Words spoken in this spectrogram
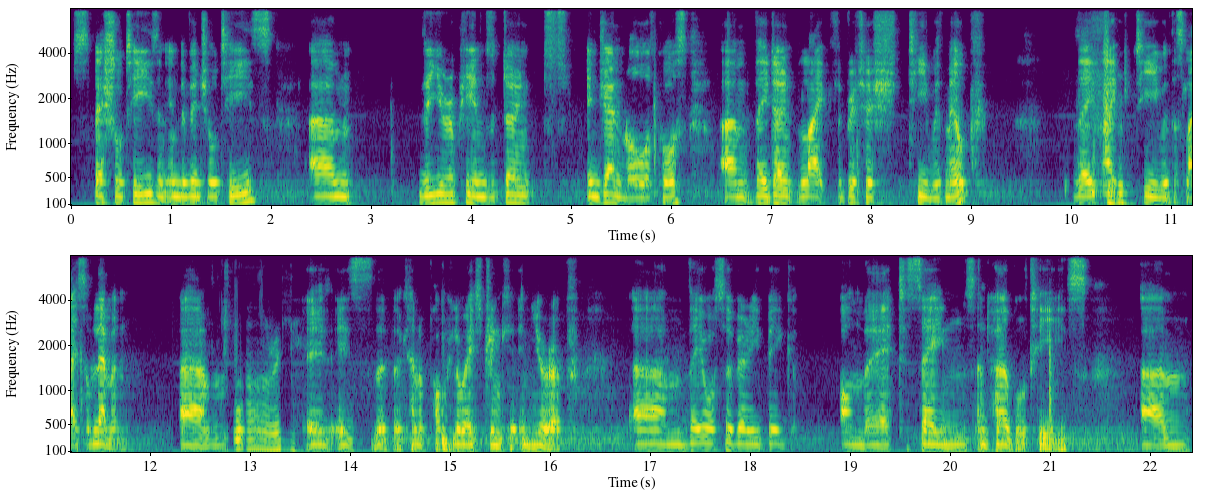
specialties and individual teas. Um, the Europeans don't, in general, of course, um, they don't like the British tea with milk. They like tea with a slice of lemon. Um, oh, really? Is, is the, the, kind of popular way to drink it in Europe. Um, they're also very big on their tisanes and herbal teas. Um,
